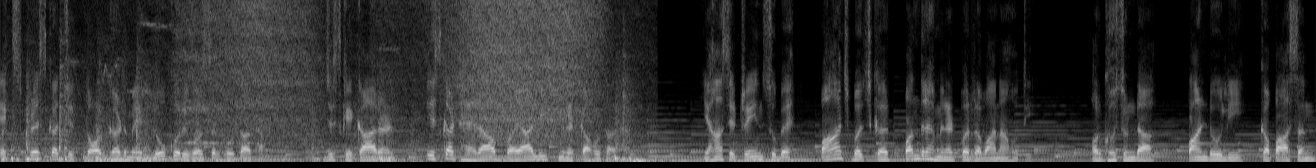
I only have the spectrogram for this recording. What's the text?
एक्सप्रेस का चित्तौड़गढ़ में लोको रिवर्सल होता था, जिसके कारण इसका ठहराव 42 मिनट का होता था। यहाँ से ट्रेन सुबह पाँच बजकर पंद्रह मिनट पर रवाना होती और घुसुंडा, पांडोली, कपासन,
